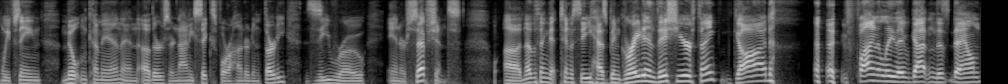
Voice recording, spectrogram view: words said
We've seen Milton come in and others are 96 for 130, zero interceptions. Uh, another thing that Tennessee has been great in this year, thank God. Finally, they've gotten this down,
